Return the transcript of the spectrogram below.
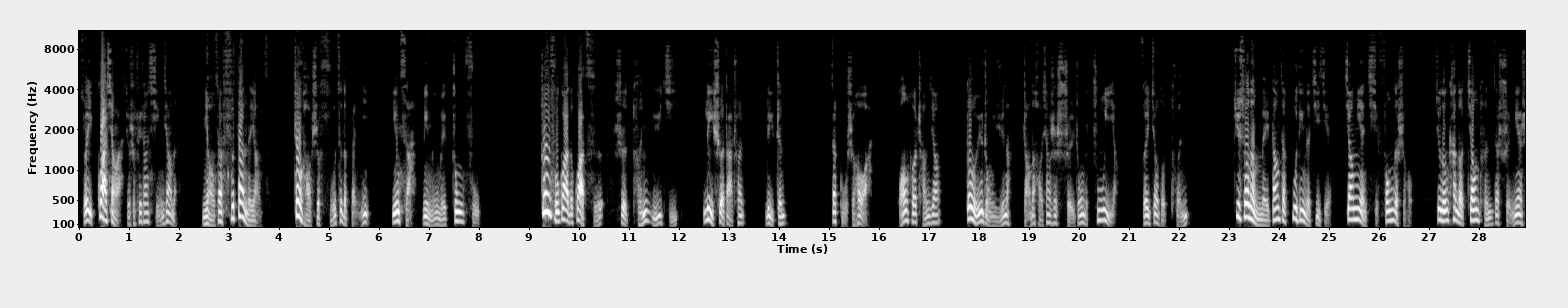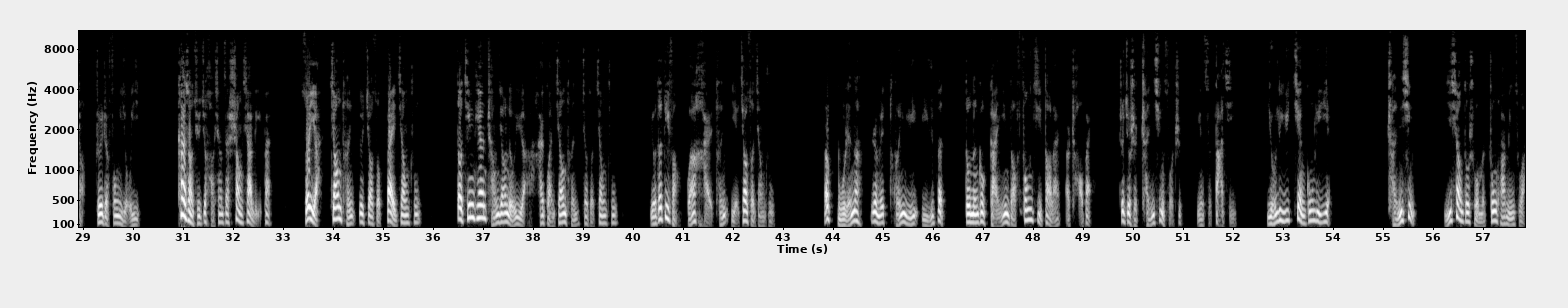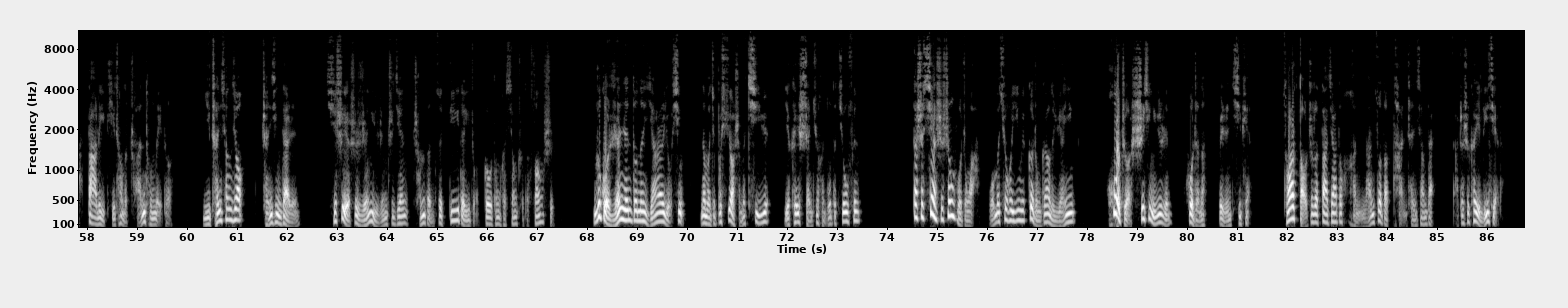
所以卦象啊就是非常形象的鸟在孵蛋的样子，正好是“福”字的本意，因此啊命名为中孚。中孚卦的卦辞是“屯于吉，利涉大川，利贞”。在古时候啊，黄河、长江都有一种鱼呢，长得好像是水中的猪一样，所以叫做豚。据说呢，每当在固定的季节江面起风的时候，就能看到江豚在水面上追着风游弋，看上去就好像在上下礼拜，所以啊，江豚又叫做拜江猪。到今天，长江流域啊，还管江豚叫做江猪，有的地方管海豚也叫做江猪。而古人呢，认为豚鱼愚笨，都能够感应到风季到来而朝拜，这就是诚信所致，因此大吉。有利于建功立业。诚信一向都是我们中华民族啊大力提倡的传统美德，以诚相交，诚信待人，其实也是人与人之间成本最低的一种沟通和相处的方式。如果人人都能言而有信，那么就不需要什么契约，也可以省去很多的纠纷。但是现实生活中啊，我们却会因为各种各样的原因，或者失信于人，或者呢被人欺骗。从而导致了大家都很难做到坦诚相待啊，这是可以理解的，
